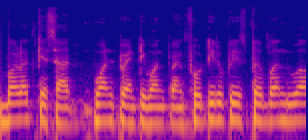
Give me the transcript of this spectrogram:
बढ़त के साथ 121.40 रुपीज़ पे बंद हुआ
